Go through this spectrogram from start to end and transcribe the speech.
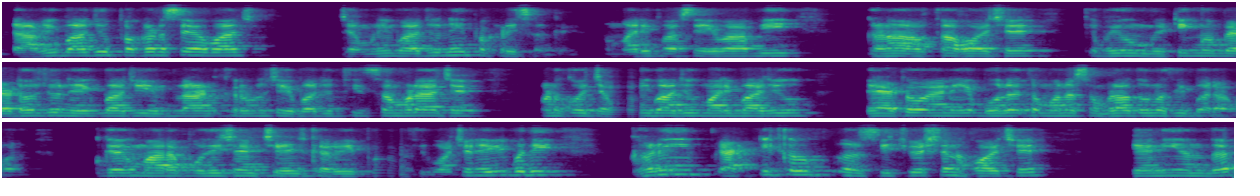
ડાબી બાજુ પકડશે અવાજ જમણી બાજુ નહીં પકડી શકે અમારી પાસે એવા બી ઘણા આવતા હોય છે કે ભાઈ હું મિટિંગમાં બેઠો છું ને એક બાજુ ઇમ્પ્લાન્ટ કરેલું છે એ બાજુથી સંભળાય છે પણ કોઈ જમણી બાજુ મારી બાજુ બેઠો હોય ને એ બોલે તો મને સંભળાતું નથી બરાબર કે મારા પોઝિશન ચેન્જ કરવી પડતી હોય છે એવી બધી ઘણી પ્રેક્ટિકલ સિચ્યુએશન હોય છે જેની અંદર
